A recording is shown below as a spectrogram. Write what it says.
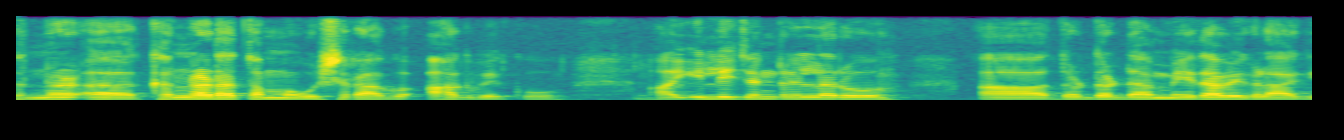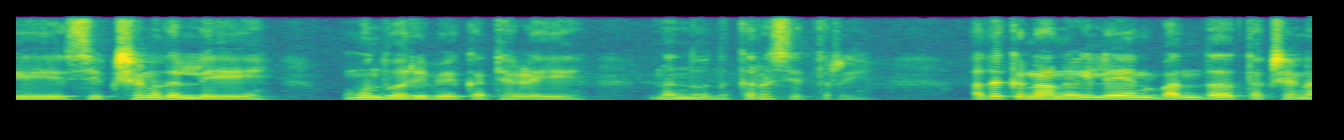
ಕನ್ನಡ ಕನ್ನಡ ತಮ್ಮ ಹುಷಾರಾಗು ಆಗಬೇಕು. ಇಲ್ಲಿ ಜನರೆಲ್ಲರೂ ದೊಡ್ಡ ದೊಡ್ಡ ಮೇಧಾವಿಗಳಾಗಿ ಶಿಕ್ಷಣದಲ್ಲಿ ಮುಂದುವರಿಬೇಕಂತ ಹೇಳಿ ನಂದೊಂದು ಕನಸಿತ್ತು ರೀ. ಅದಕ್ಕೆ ನಾನು ಇಲ್ಲೇನು ಬಂದ ತಕ್ಷಣ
